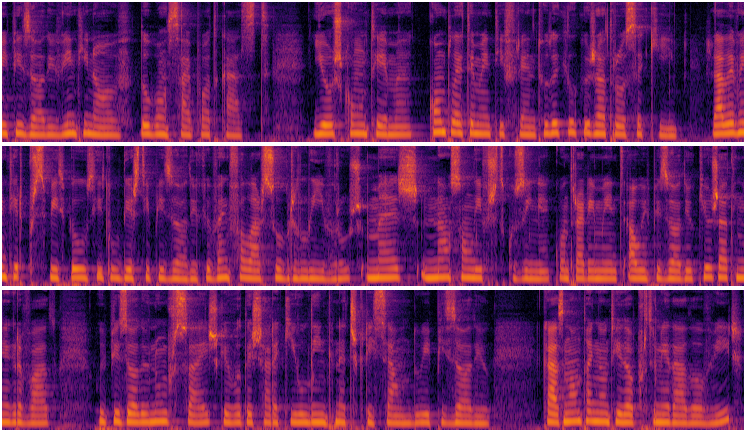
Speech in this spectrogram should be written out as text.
episódio 29 do Bonsai Podcast e hoje com um tema completamente diferente tudo aquilo que eu já trouxe aqui. Já devem ter percebido pelo título deste episódio que eu venho falar sobre livros, mas não são livros de cozinha, contrariamente ao episódio que eu já tinha gravado, o episódio número 6, que eu vou deixar aqui o link na descrição do episódio, caso não tenham tido a oportunidade de ouvir.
